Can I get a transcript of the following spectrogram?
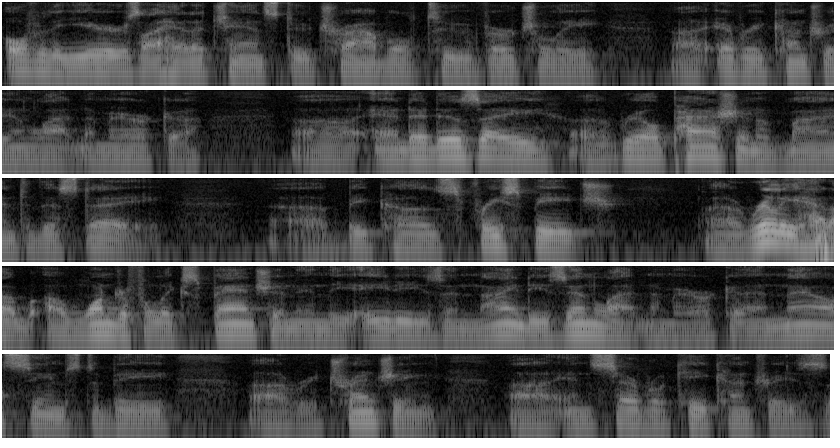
over the years, I had a chance to travel to virtually every country in Latin America. Uh, and it is a, a, real passion of mine to this day because free speech really had a, a, wonderful expansion in the 80s and 90s in Latin America and now seems to be retrenching in several key countries,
